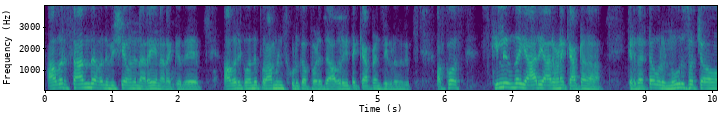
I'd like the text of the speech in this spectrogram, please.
அவர் சார்ந்த வந்து விஷயம் வந்து நிறைய நடக்குது. அவருக்கு வந்து ப்ராமினன்ஸ் கொடுக்கப்படுது. அவர்கிட்ட கேப்டன்சி கொடுக்குது. அஃப்கோர்ஸ் ஸ்கில் இருந்தா யார் யார் வேணா கேப்டன் ஆகலாம். கிட்டத்தட்ட ஒரு நூறு சொச்சம்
